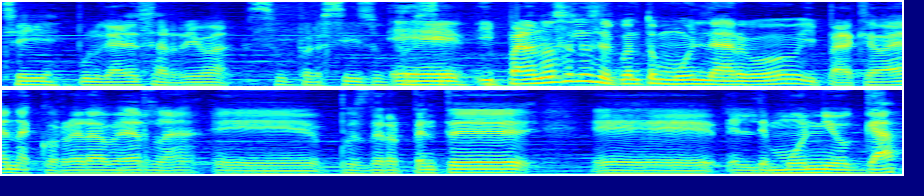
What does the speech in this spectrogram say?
Sí, pulgares arriba. súper sí, súper Eh, sí. Y para no hacerles el cuento muy largo y para que vayan a correr a verla, eh, pues de repente eh, el demonio Gap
